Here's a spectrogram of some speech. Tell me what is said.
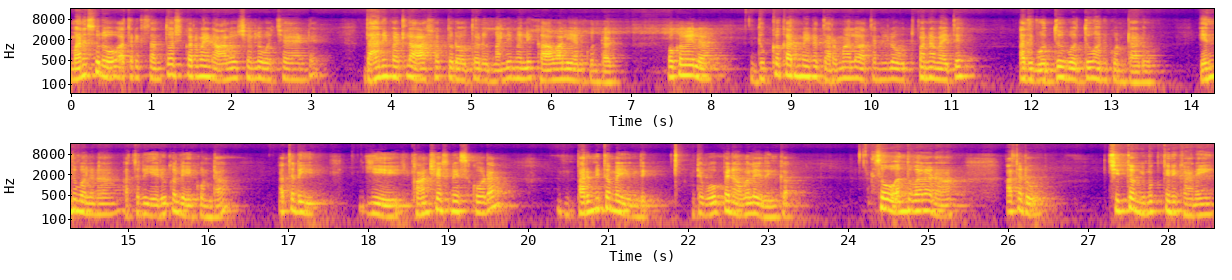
మనసులో అతడికి సంతోషకరమైన ఆలోచనలు వచ్చాయంటే దాని పట్ల ఆసక్తుడవుతాడు మళ్ళీ మళ్ళీ కావాలి అనుకుంటాడు. ఒకవేళ దుఃఖకరమైన ధర్మాలు అతనిలో ఉత్పన్నమైతే అది వద్దు వద్దు అనుకుంటాడు. ఎందువలన అతడి ఎరుక లేకుండా అతడి ఈ కాన్షియస్నెస్ కూడా పరిమితమై ఉంది. అంటే ఓపెన్ అవ్వలేదు ఇంకా. సో అందువలన అతడు చిత్త విముక్తిని కానీ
